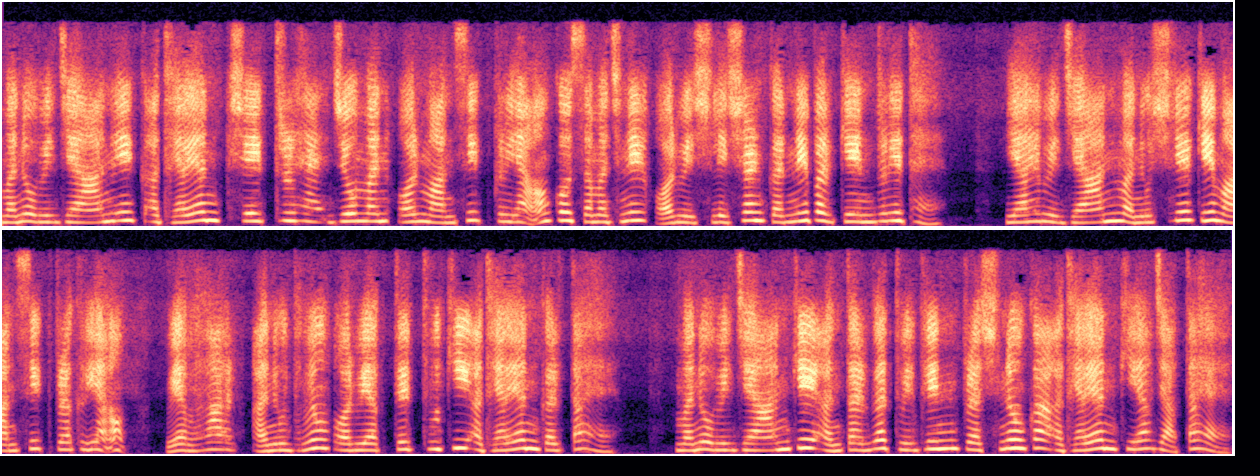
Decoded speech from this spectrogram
मनोविज्ञान एक अध्ययन क्षेत्र है जो मन और मानसिक क्रियाओं को समझने और विश्लेषण करने पर केंद्रित है। यह विज्ञान मनुष्य के मानसिक प्रक्रियाओं, व्यवहार, अनुभवों और व्यक्तित्व की अध्ययन करता है। मनोविज्ञान के अंतर्गत विभिन्न प्रश्नों का अध्ययन किया जाता है,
